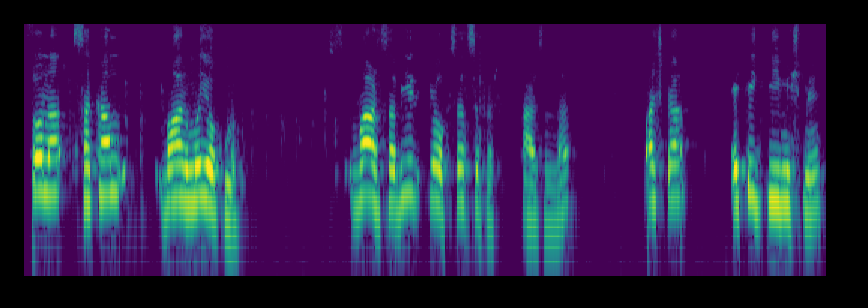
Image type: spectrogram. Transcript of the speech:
Sonra sakal var mı yok mu? Varsa bir yoksa sıfır tarzında. Başka etek giymiş mi?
